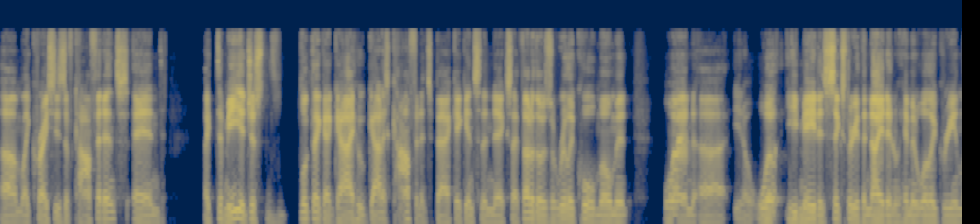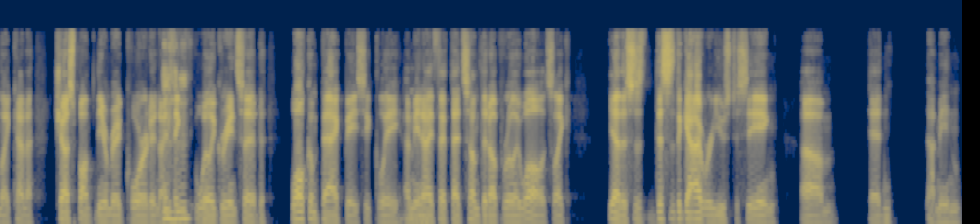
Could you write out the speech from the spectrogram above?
um like crises of confidence. And like to me, it just looked like a guy who got his confidence back against the Knicks. I thought it was a really cool moment when uh you know Will, he made his six three of the night and him and Willie Green like kind of chest bumped near midcourt and I mm-hmm. think Willie Green said welcome back basically. I mm-hmm. mean I think that summed it up really well. It's like yeah this is this is the guy we're used to seeing um and I mean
